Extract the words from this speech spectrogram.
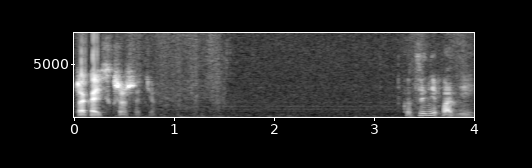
Czekaj, skrzeszę cię. Tylko ty nie padnij.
